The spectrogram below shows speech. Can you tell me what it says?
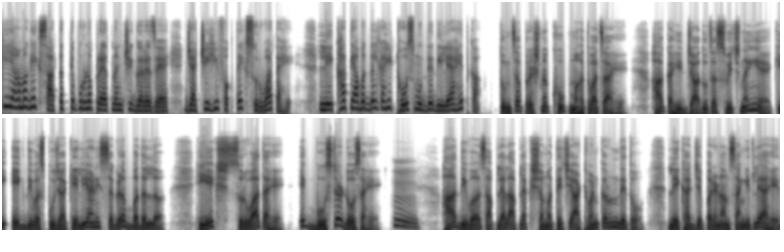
की यामागे एक सातत्यपूर्ण प्रयत्नांची गरज आहे ज्याची ही फक्त एक सुरुवात आहे. लेखात याबद्दल काही ठोस मुद्दे दिले आहेत का? तुमचा प्रश्न खूप महत्त्वाचा आहे. हा काही जादूचा स्विच नाहीये की एक दिवस पूजा केली आणि सगळं बदललं. ही एक सुरुवात आहे. एक बूस्टर डोस आहे. हा दिवस आपल्याला आपल्या क्षमतेची आठवण करून देतो. लेखात जे परिणाम सांगितले आहेत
